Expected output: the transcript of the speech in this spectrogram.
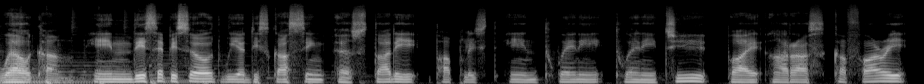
Welcome. In this episode, we are discussing a study published in 2022 by Arash Ghaffari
